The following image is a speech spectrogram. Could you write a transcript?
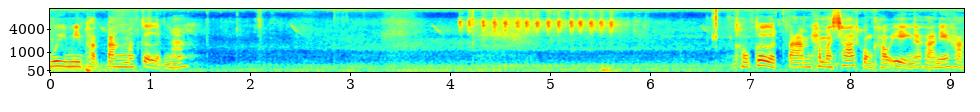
วุยมีผักปังมาเกิดนะ เขาเกิดตามธรรมชาติของเขาเองนะคะนี่ค่ะ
